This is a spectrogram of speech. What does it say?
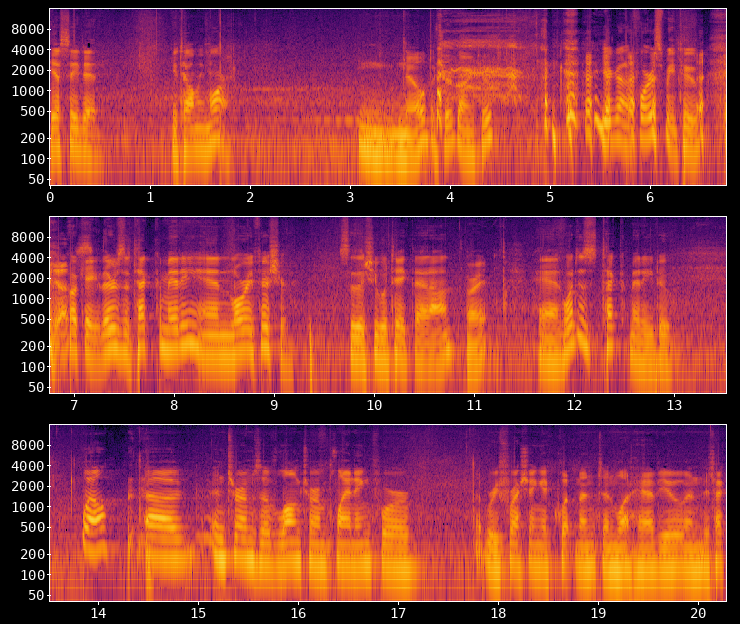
yes, they did. You tell me more. No, but you're going to. You're going to force me to. Yes. Okay, there's a tech committee and Lori Fisher, so that she would take that on. All right. And what does the tech committee do? Well, uh, in terms of long-term planning for refreshing equipment and what have you, and the tech,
